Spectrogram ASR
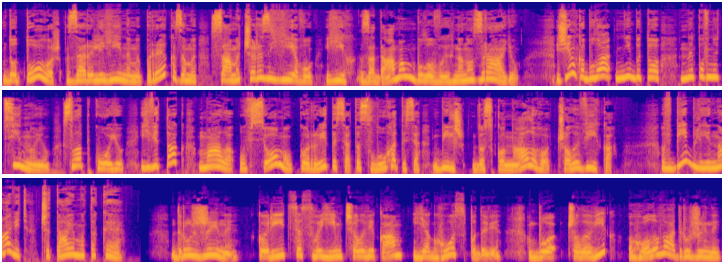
До того ж, за релігійними переказами, саме через Єву їх за Адамом було вигнано з раю. Жінка була нібито неповноцінною, слабкою і відтак мала у всьому коритися та слухатися більш досконалого чоловіка. В Біблії навіть читаємо таке Дружини, коріться своїм чоловікам, як Господові, бо чоловік голова дружини,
